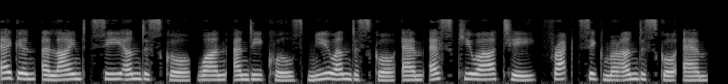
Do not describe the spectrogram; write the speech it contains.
Eigen aligned C underscore one and equals mu underscore M sqrt frac sigma underscore M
